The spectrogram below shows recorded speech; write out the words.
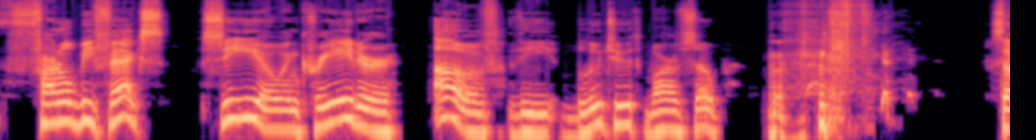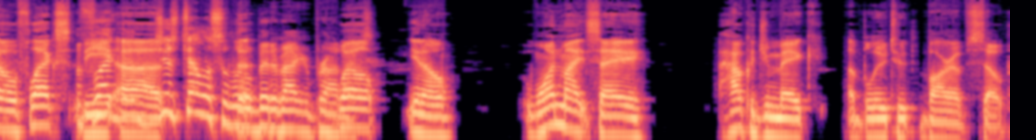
Farnell Fex, CEO and creator of the Bluetooth bar of soap. So Flex, the Fleck, uh, just tell us a little the- bit about your product. well, you know, one might say, how could you make a Bluetooth bar of soap?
